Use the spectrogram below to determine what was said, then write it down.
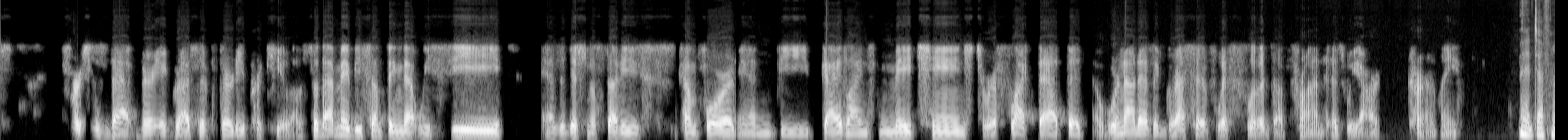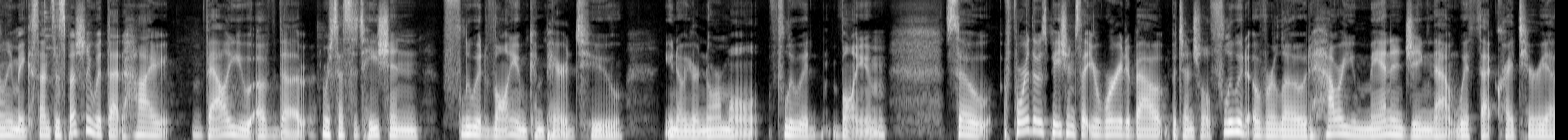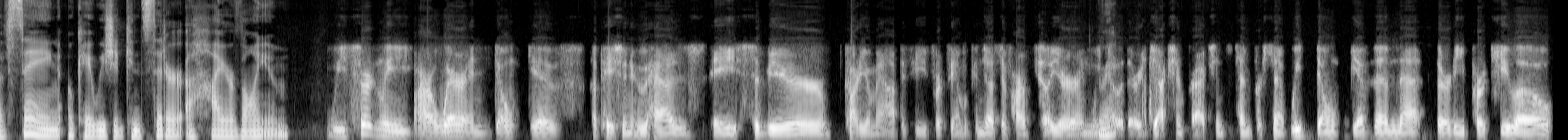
versus that very aggressive 30 per kilo. So that may be something that we see as additional studies come forward and the guidelines may change to reflect that that we're not as aggressive with fluids up front as we are currently. That definitely makes sense, especially with that high value of the resuscitation fluid volume compared to you know your normal fluid volume. So for those patients that you're worried about potential fluid overload how are you managing that with that criteria of saying okay we should consider a higher volume we certainly are aware and don't give a patient who has a severe cardiomyopathy, for example, congestive heart failure, and we right. know their ejection fraction is 10%, we don't give them that 30 per kilo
